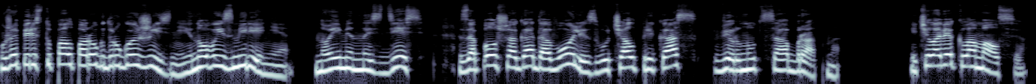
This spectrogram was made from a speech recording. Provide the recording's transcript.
Уже переступал порог другой жизни и новые измерения. Но именно здесь, за полшага до воли, звучал приказ вернуться обратно. И человек ломался,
